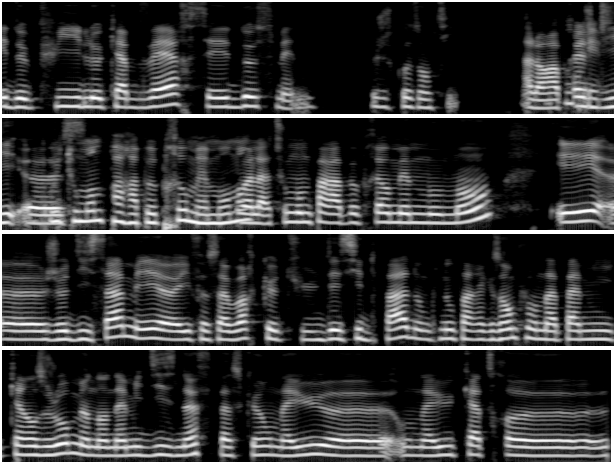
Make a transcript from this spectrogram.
et depuis le Cap Vert c'est deux semaines jusqu'aux Antilles. Alors après, je dis. Euh, tout le monde part à peu près au même moment. Voilà, tout le monde part à peu près au même moment. Et euh, je dis ça, mais euh, il faut savoir que tu décides pas. Donc nous, par exemple, on n'a pas mis 15 jours, mais on en a mis 19 parce qu'on a eu, on a eu 4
